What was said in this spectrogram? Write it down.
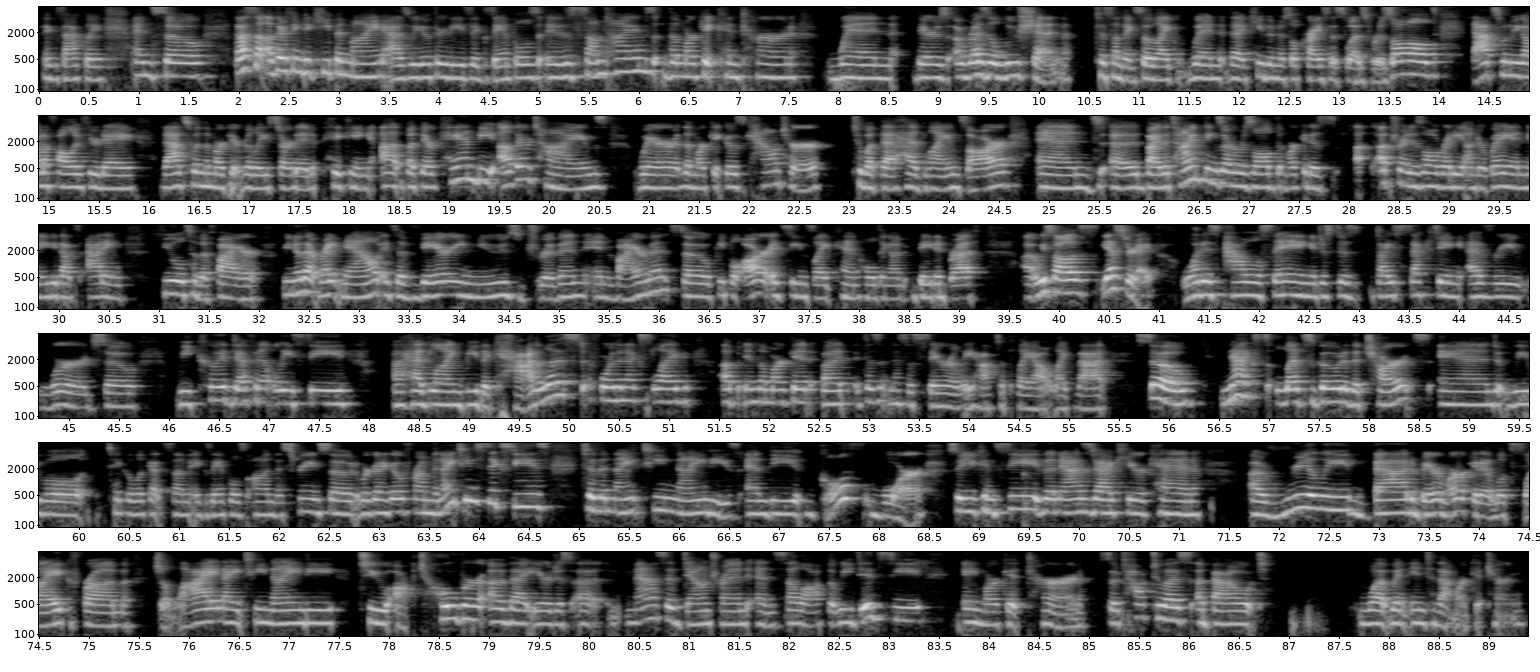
Exactly. And so that's the other thing to keep in mind as we go through these examples is sometimes the market can turn when there's a resolution to something. So, like when the Cuban Missile Crisis was resolved, that's when we got a follow through day. That's when the market really started picking up. But there can be other times where the market goes counter to what the headlines are. And uh, by the time things are resolved, the market is uh, uptrend is already underway. And maybe that's adding fuel to the fire. We know that right now it's a very news driven environment. So people are, it seems like, Ken holding on bated breath uh, we saw this yesterday. What is Powell saying? It just is dissecting every word. So we could definitely see a headline be the catalyst for the next leg up in the market, but it doesn't necessarily have to play out like that. So, next, let's go to the charts and we will take a look at some examples on the screen. So, we're going to go from the 1960s to the 1990s and the Gulf War. So, you can see the NASDAQ here, Ken a really bad bear market, it looks like, from July 1990 to October of that year, just a massive downtrend and sell off. But we did see a market turn. So, talk to us about what went into that market turn.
